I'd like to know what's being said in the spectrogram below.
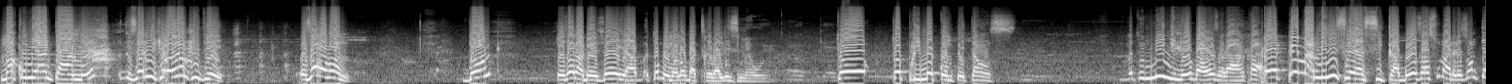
makumi ya ntano ezaliki oyoki te oza komona donc toza na besoin ya toboma no batribalisme oyo to prime compétence mm. bato mingi lelo baozalaka epuis baministre ya sika boza so na raison te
